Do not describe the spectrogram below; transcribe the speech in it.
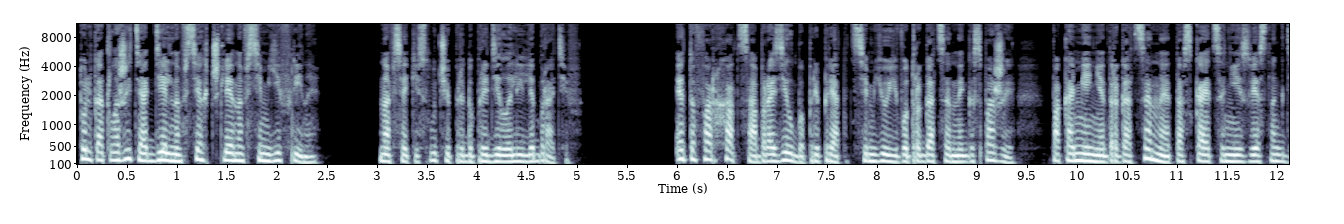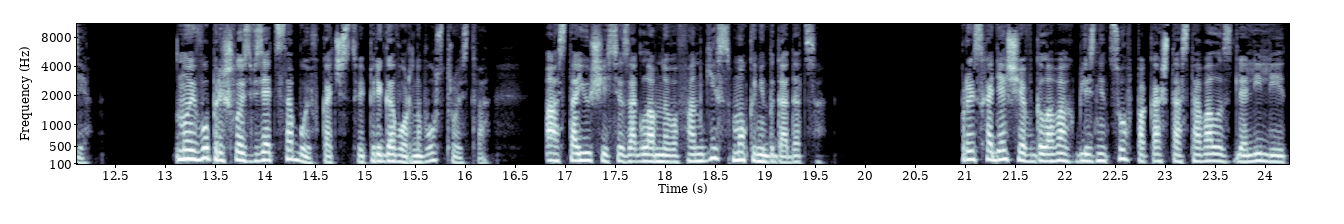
Только отложите отдельно всех членов семьи Фрины. На всякий случай предупредила Лиля братьев. Это Фархат сообразил бы припрятать семью его драгоценной госпожи, пока менее драгоценная таскается неизвестно где. Но его пришлось взять с собой в качестве переговорного устройства, а остающийся за главного фангис мог и не догадаться. Происходящее в головах близнецов пока что оставалось для Лилии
